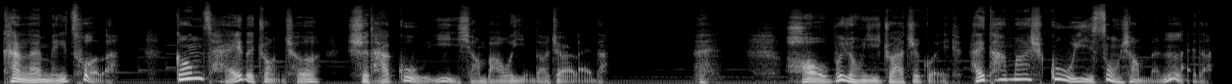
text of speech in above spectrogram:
看来没错了，刚才的撞车是他故意想把我引到这儿来的。哎，好不容易抓只鬼，还他妈是故意送上门来的，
